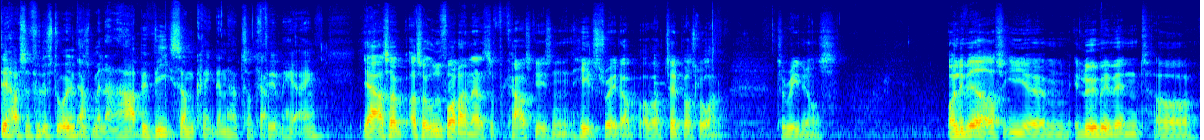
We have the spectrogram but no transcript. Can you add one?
det har selvfølgelig stor indflydelse, Ja. men han har bevis omkring den her top Ja. 5 her, ikke? Ja, og så, og så udfordrer han altså Fikowski sådan helt straight up, og var tæt på at slå ham til regionals. Og leverede også i øhm, et løbeevent, og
